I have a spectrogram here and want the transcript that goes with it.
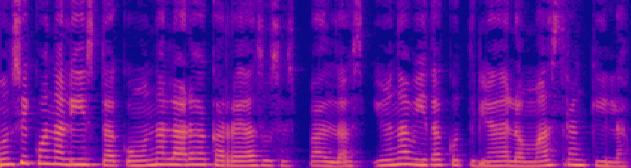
un psicoanalista con una larga carrera a sus espaldas y una vida cotidiana lo más tranquila.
